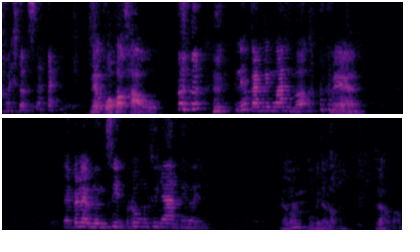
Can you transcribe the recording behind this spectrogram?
อยสดใสแนวขวบผ้าขาวแนวการแมงวันบ่แม่นแต่ไปแล้วหนึ่งสิ้นปลาลูกมันคือย่านได้เลยเดี๋ยวมันมันเป็นยังหรอกไปแล้วเขาก็เอา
